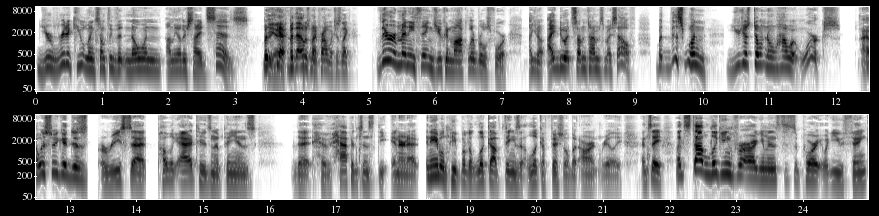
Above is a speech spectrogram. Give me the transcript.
you're ridiculing something that no one on the other side says. But yeah, yeah but that was my problem, which is like, there are many things you can mock liberals for. You know, I do it sometimes myself. But this one, you just don't know how it works. I wish we could just reset public attitudes and opinions that have happened since the internet enabled people to look up things that look official but aren't really and say let's stop looking for arguments to support what you think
